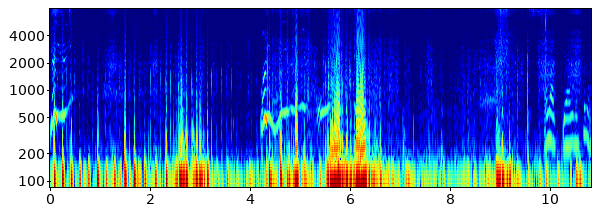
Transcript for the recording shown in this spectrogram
Ya yürü git. Lan yürü git. Salak gelmesene.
